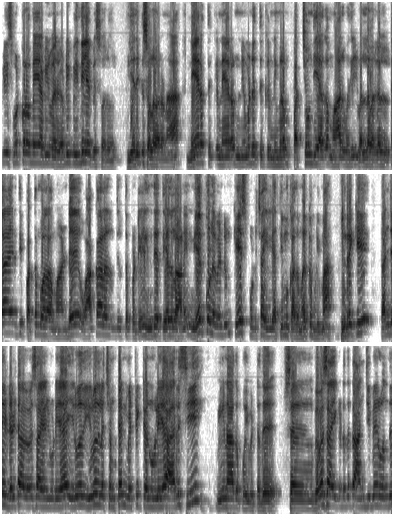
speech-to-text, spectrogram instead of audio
ப்ளீஸ் ஓட் கரோ பையா? அப்படின்னு அப்படி இப்போ ஹிந்திலே பேசுவார் அவர். இது எதுக்கு சொல்ல வரேன்னா நேரத்துக்கு நேரம் நிமிடத்துக்கு நிமிடம் பச்சோந்தியாக மாறுவதில் வல்லவர்கள். ரெண்டாயிரத்தி பத்தொன்பதாம் ஆண்டு வாக்காளர் திருத்த பட்டியல் இந்திய தேர்தல் ஆணையம் மேற்கொள்ள வேண்டும் கேஸ் போட்டுச்சா இல்லையா? திமுக அதை மறுக்க முடியுமா? இன்றைக்கு தஞ்சை டெல்டா விவசாயிகளுடைய இருபது இருபது லட்சம் டன் மெட்ரிக் டன் உள்ள அரிசி வீணாக போய்விட்டது. விவசாயி கிட்டத்தட்ட அஞ்சு பேர் வந்து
